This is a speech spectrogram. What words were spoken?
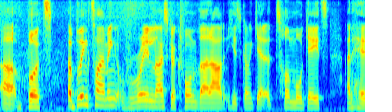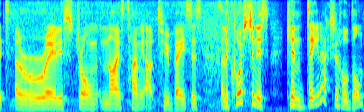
Uh, but a blink timing, really nice, gonna chrono that out. He's gonna get a ton more gates and hit a really strong, nice timing out two bases. And the question is, can Dana actually hold on,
